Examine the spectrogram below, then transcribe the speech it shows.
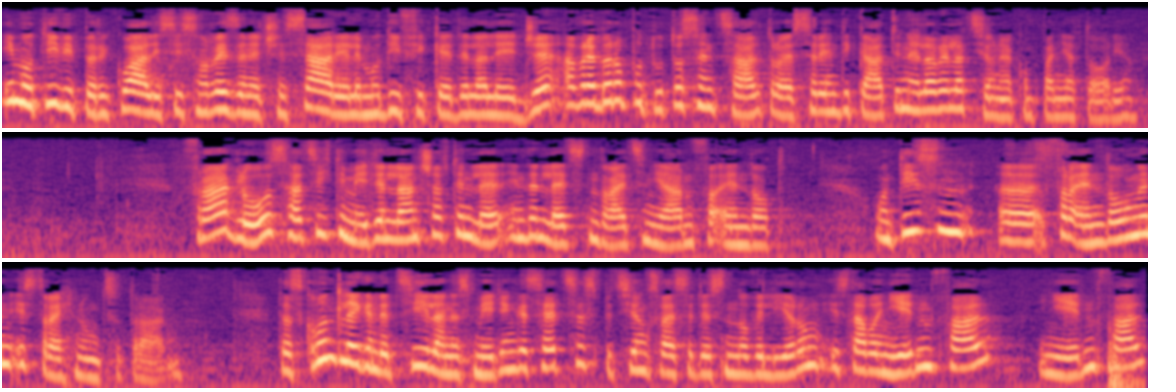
I motivi per i quali si sono rese necessarie le modifiche della legge avrebbero potuto senz'altro essere indicati nella relazione accompagnatoria. Fraglos hat sich die Medienlandschaft in, den letzten 13 Jahren verändert. Und diesen äh, Veränderungen ist Rechnung zu tragen. Das grundlegende Ziel eines Mediengesetzes bzw. dessen Novellierung ist aber in jedem Fall, in jedem Fall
